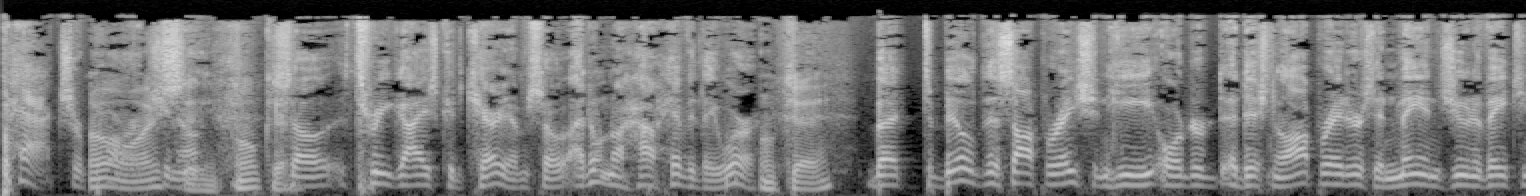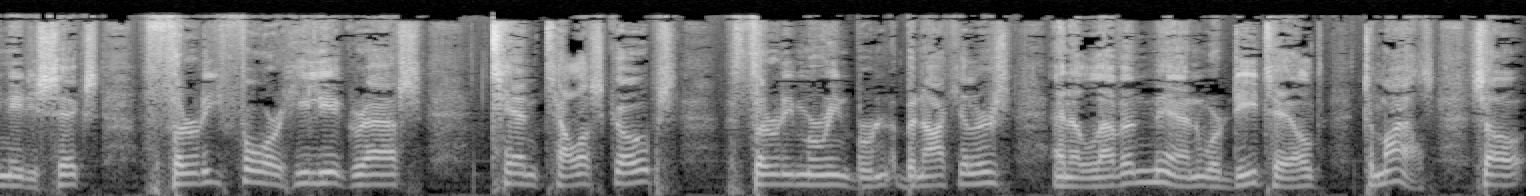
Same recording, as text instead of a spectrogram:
packs or Oh, parts. I you know? see. Okay. So three guys could carry them. So I don't know how heavy they were. Okay. But to build this operation, he ordered additional operators in May and June of 1886. 34 heliographs. 10 telescopes, 30 marine binoculars, and 11 men were detailed to Miles. So,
